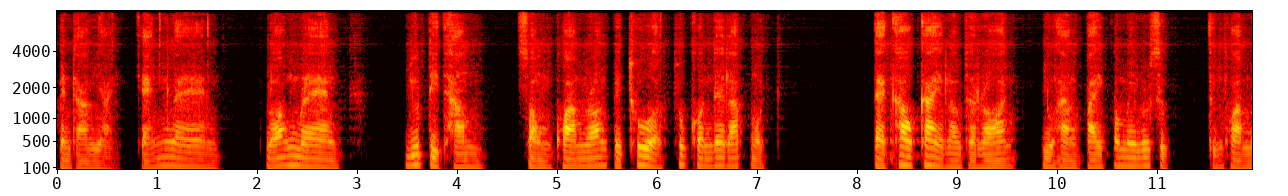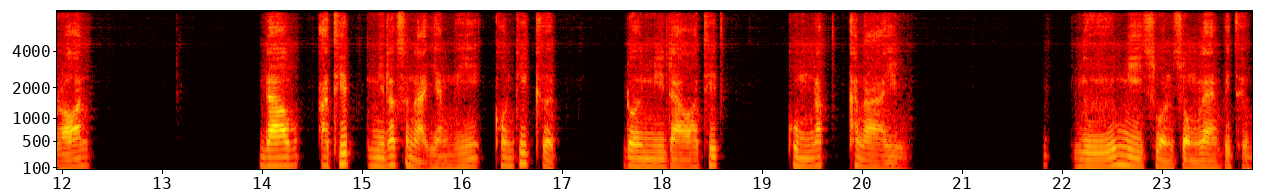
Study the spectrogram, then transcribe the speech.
เป็นดาวใหญ่ แข็งแรง ร้อนแรง ยุติธรรม ส่องความร้อนไปทั่ว ทุกคนได้รับหมด แต่เข้าใกล้เราจะร้อน อยู่ห่างไปก็ไม่รู้สึกถึงความร้อน ดาวอาทิตย์มีลักษณะอย่างนี้ คนที่เกิดโดยมีดาวอาทิตย์คุมลัคนาอยู่ หรือมีส่วนส่งแรงไปถึง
